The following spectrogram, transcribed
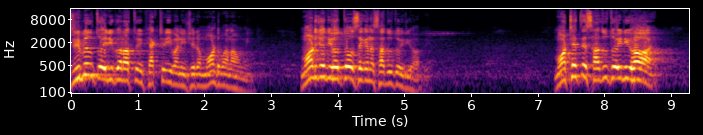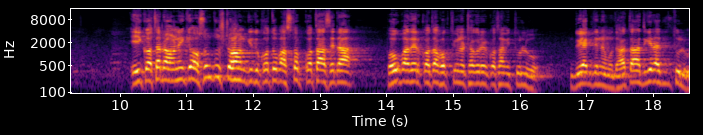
ড্রিবল তৈরি করার তুমি ফ্যাক্টরি বানিয়েছো, এটা মঠ বানাওনি। মঠ যদি হতো, সেখানে সাধু তৈরি হবে। মঠেতে সাধু তৈরি হয়। এই কথাটা অনেকে অসন্তুষ্ট হন, কিন্তু কত বাস্তব কথা সেটা বহুপাদের কথা, ভক্তিবিনোদ ঠাকুরের কথা আমি তুলব দু একদিনের মধ্যে। হয়তো আজকে রাতে তুলব।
